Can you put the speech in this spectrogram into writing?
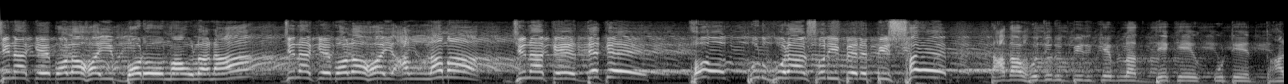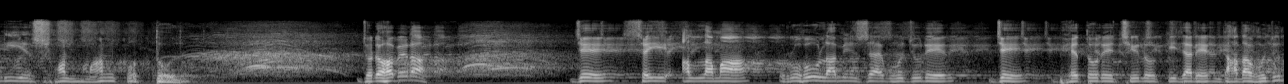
জিনাকে বলা হয় বড় মাওলানা, জিনাকে বলা হয় আল্লামা, জিনাকে দেখে খোদ ফুরফুরা শরীফের পীর সাহেব, দাদা হুজুর পীর কেবলা দেখে উঠে দাঁড়িয়ে সম্মান করত। জোরে হবে না? যে সেই আল্লামা রুহুল আমিন সাহেব হুজুরের যে ভেতরে ছিল কি জানেন দাদা হুজুর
